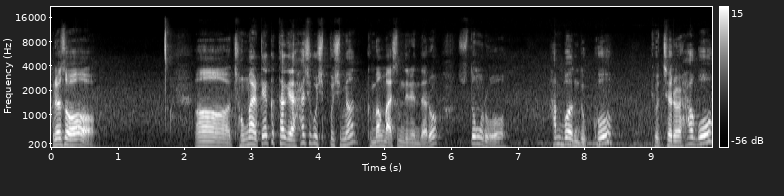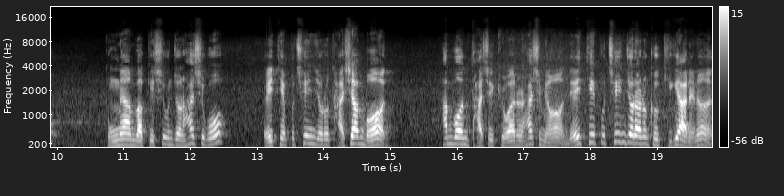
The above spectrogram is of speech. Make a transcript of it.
그래서 어, 정말 깨끗하게 하시고 싶으시면 금방 말씀드린 대로 수동으로 한 번 넣고 교체를 하고 동네 한 바퀴 시운전 하시고 ATF 체인저로 다시 한번 한번 다시 교환을 하시면 ATF 체인저라는 그 기계 안에는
